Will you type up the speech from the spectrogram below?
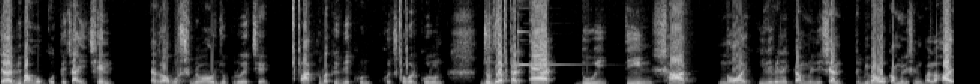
যারা বিবাহ করতে চাইছেন, তাদের অবশ্যই বিবাহ যোগ রয়েছে। পাত্রপাত্রী দেখুন, খোঁজখবর করুন। যদি আপনার এক, দুই, তিন, সাত, নয় ইলেভেনের কম্বিনেশন বিবাহ কম্বিনেশন বলা হয়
